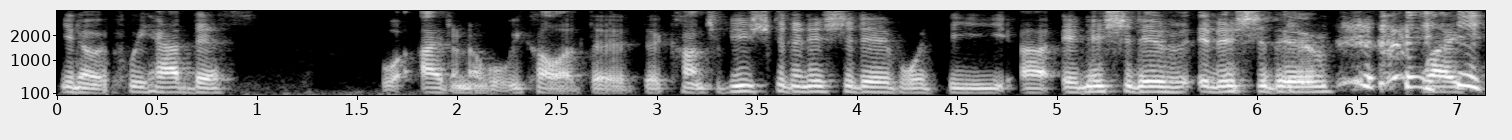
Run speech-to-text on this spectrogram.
you know, if we had this, well, I don't know what we call it, the, the contribution initiative or the uh, initiative initiative, like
